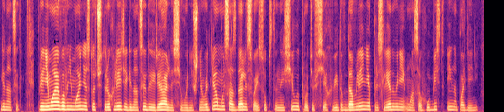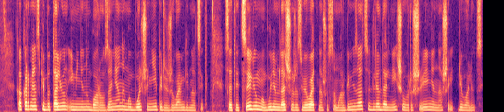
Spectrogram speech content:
геноцид. Принимая во внимание 104-летие геноцида и реальность сегодняшнего дня, мы создали свои собственные силы против всех видов давления, преследований, массовых убийств и нападений. Как армянский батальон имени Нубара Узаняна мы больше не переживаем геноцид. С этой целью мы будем дальше развивать нашу самоорганизацию для дальнейшего расширения нашей революции.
